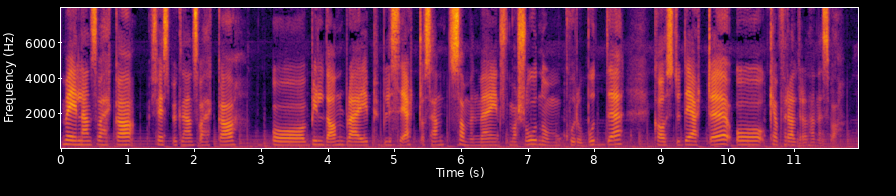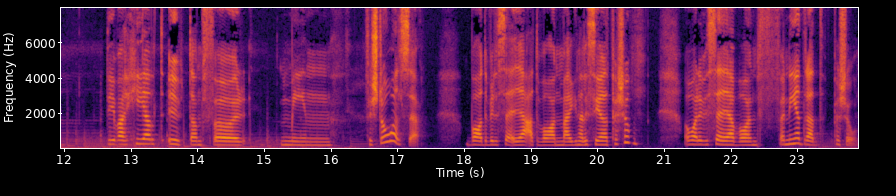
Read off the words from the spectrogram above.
Mailen hennes var hacka, Facebooken hennes var hacka, og bildene ble publisert og sendt sammen med informasjon om hvor hun bodde, hva hun studerte og hvem foreldrene hennes var. Det var helt utenfor min forståelse hva det vil si å være en marginalisert person Og hva det vil si å være en fornedret person.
